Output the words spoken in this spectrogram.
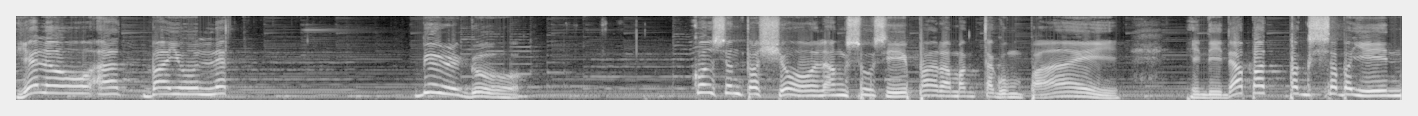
yellow at violet. Virgo. Konsentrasyon ang susi para magtagumpay. Hindi dapat pagsabayin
